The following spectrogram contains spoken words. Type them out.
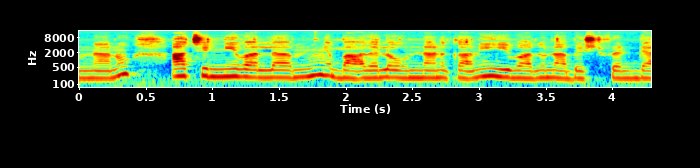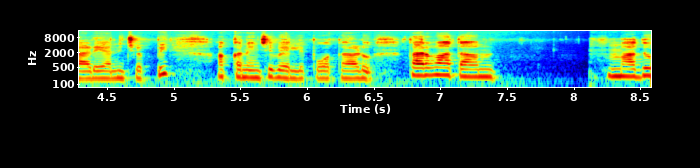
ఉన్నాను. ఆ చిన్ని వల్ల బాధలో ఉన్నాను. కానీ ఈ మధు నా బెస్ట్ ఫ్రెండ్ డాడీ అని చెప్పి అక్కడి నుంచి వెళ్ళిపోతాడు. తర్వాత మధు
